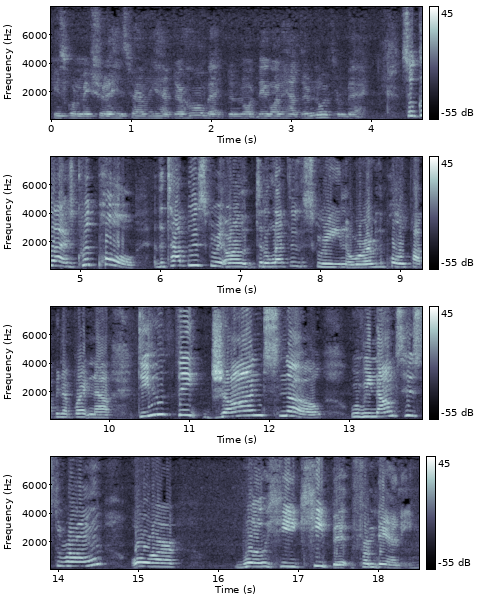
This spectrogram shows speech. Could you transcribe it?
He's going to make sure that his family have their home back. The North, they're going to have their Northern back. So guys, quick poll at the top of the screen or to the left of the screen or wherever the poll is popping up right now. Do you think Jon Snow will renounce his throne or will he keep it from Dany?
